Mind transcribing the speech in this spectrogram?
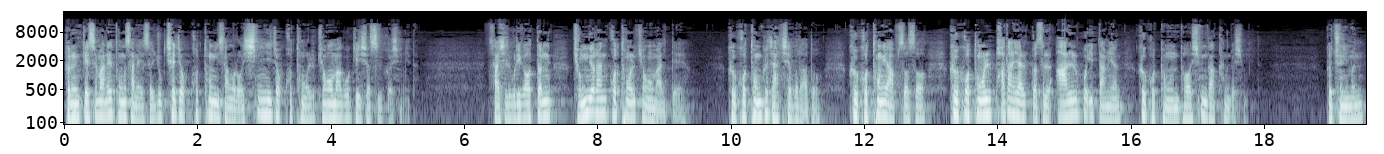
그는 게스만의 동산에서 육체적 고통 이상으로 심리적 고통을 경험하고 계셨을 것입니다. 사실 우리가 어떤 격렬한 고통을 경험할 때 그 고통 그 자체보다도 그 고통에 앞서서 그 고통을 받아야 할 것을 알고 있다면 그 고통은 더 심각한 것입니다. 그 주님은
